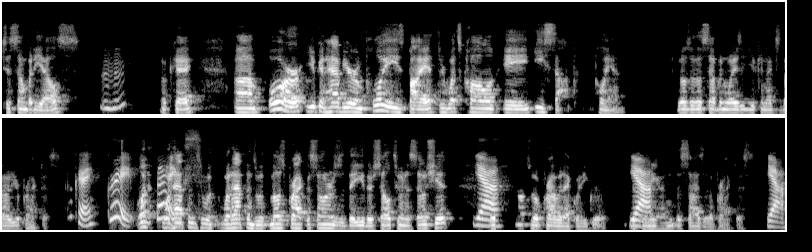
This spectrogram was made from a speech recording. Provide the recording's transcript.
to somebody else. Mm-hmm. Okay. Um, or you can have your employees buy it through what's called a ESOP plan. Those are the seven ways that you can exit out of your practice. Okay, great. Well, what, thanks. What happens with what happens with most practice owners is they either sell to an associate, yeah, or to a private equity group, yeah, depending on the size of the practice. Yeah,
